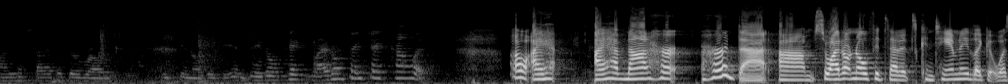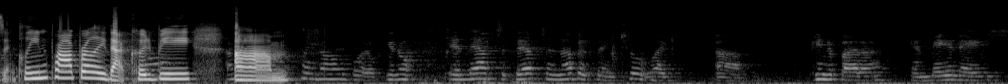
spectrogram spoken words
on the side of the road, you know, and they don't take, why don't they take colored? Oh, I I have not heard heard that. Um, so I don't know if it's that it's contaminated, like it wasn't cleaned properly. That could be. Um, Plain olive oil, you know, and that's, that's another thing too, like, uh, peanut butter and mayonnaise,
